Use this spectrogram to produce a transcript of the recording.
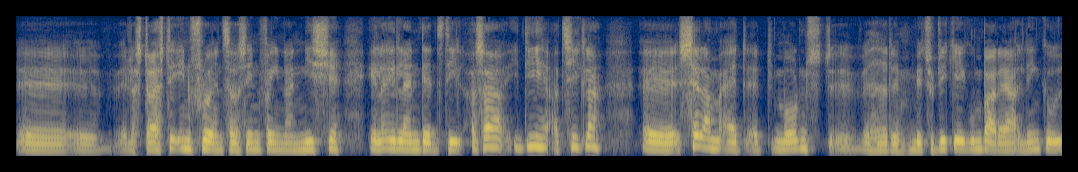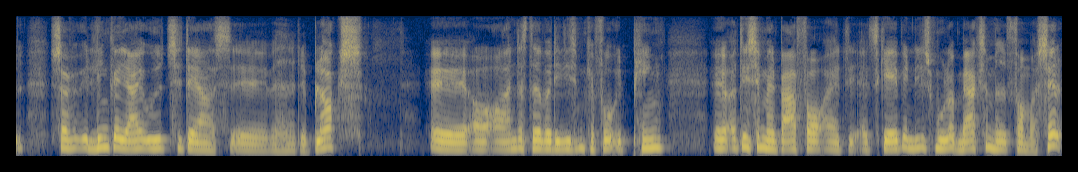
øh, eller største influencers inden for en eller anden niche, eller et eller andet den stil. Og så i de artikler, øh, selvom at, at Mortens øh, hvad hedder det, metodik ikke umiddelbart er at linke ud, så linker jeg ud til deres øh, hvad hedder det, blogs, øh, og, og andre steder, hvor de ligesom kan få et ping, øh, og det er simpelthen bare for at, at skabe en lille smule opmærksomhed for mig selv,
